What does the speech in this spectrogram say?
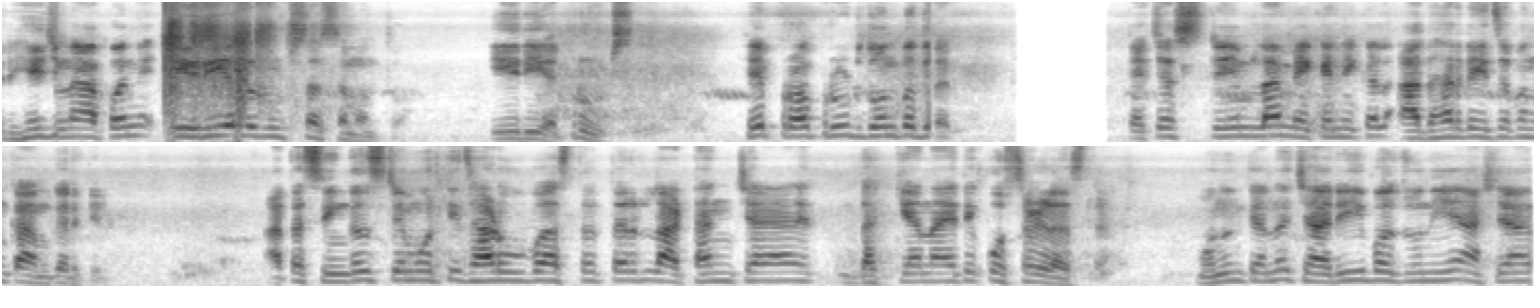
तर हे ज्यांना आपण एरियल रूट्स असं म्हणतो. एरियल रूट्स हे प्रॉप रूट दोन पद्धत आहेत. त्याच्या स्टेमला मेकॅनिकल आधार द्यायचं पण काम करतील. आता सिंगल स्टेमवरती झाड उभं असतं तर लाटांच्या धक्क्यानं आहे ते कोसळलं असतं. म्हणून त्यांना चारही बाजूनी अशा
